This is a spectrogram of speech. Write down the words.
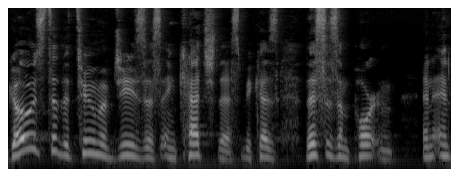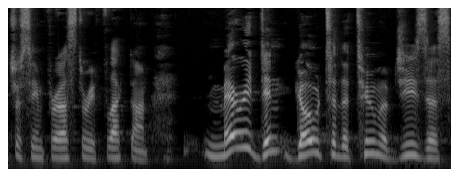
goes to the tomb of Jesus and catch this because this is important and interesting for us to reflect on. Mary didn't go to the tomb of Jesus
